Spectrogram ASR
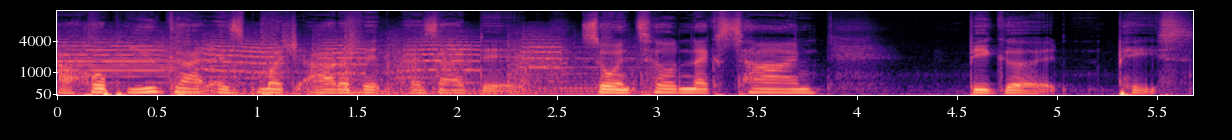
I hope you got as much out of it as I did. So until next time, be good. Peace.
